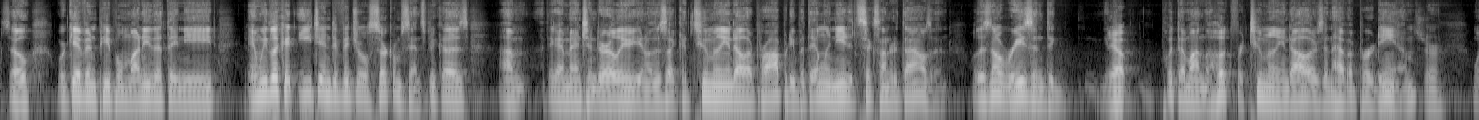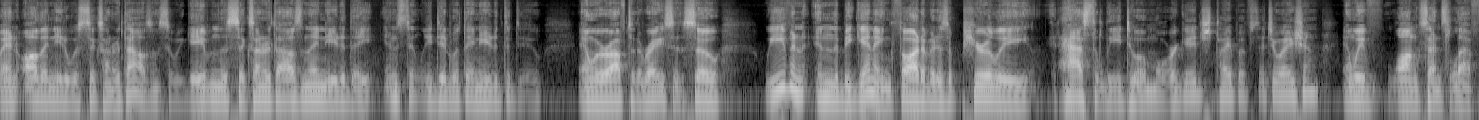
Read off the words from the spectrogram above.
So we're giving people money that they need and we look at each individual circumstance because um, i think i mentioned earlier you know there's like a $2 million property but they only needed 600000 well there's no reason to you know, put them on the hook for $2 million and have a per diem. Sure. When all they needed was 600,000. So we gave them the 600,000 they needed. They instantly did what they needed to do and we were off to the races. So we even in the beginning thought of it as a purely it has to lead to a mortgage type of situation and we've long since left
